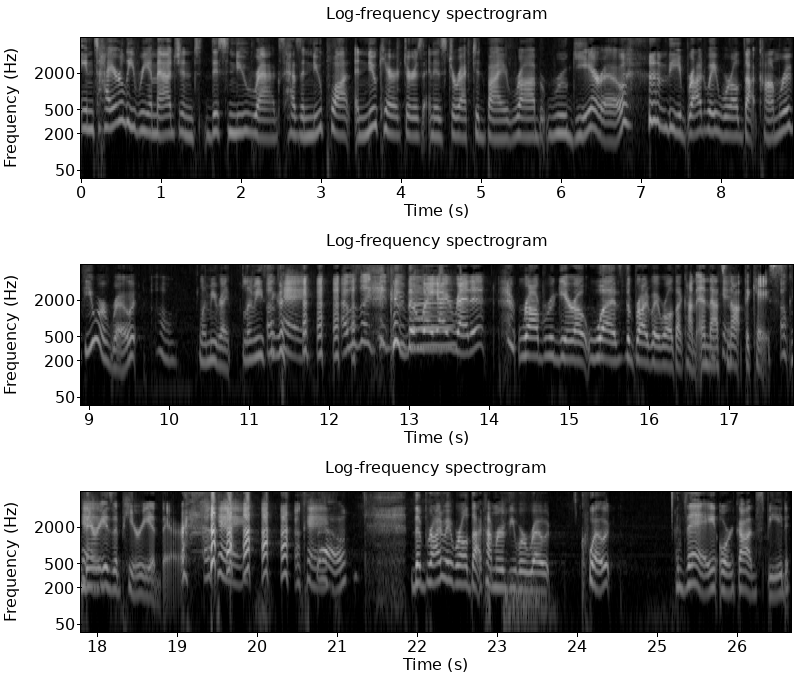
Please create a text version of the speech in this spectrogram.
entirely reimagined this new rags has a new plot and new characters and is directed by rob ruggiero the broadwayworld.com reviewer wrote Oh. Let me write let me see Okay. I was like, because the way i read it rob ruggiero was the broadwayworld.com and that's Okay. not the case Okay. there is a period there Okay. Okay. so the broadwayworld.com reviewer wrote quote they or godspeed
